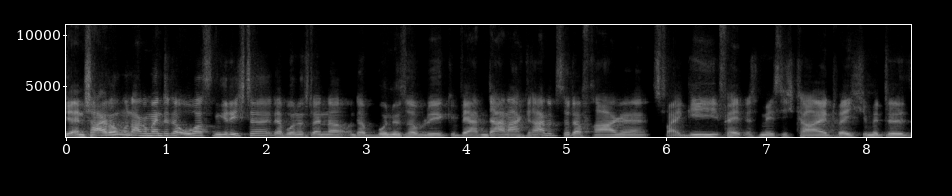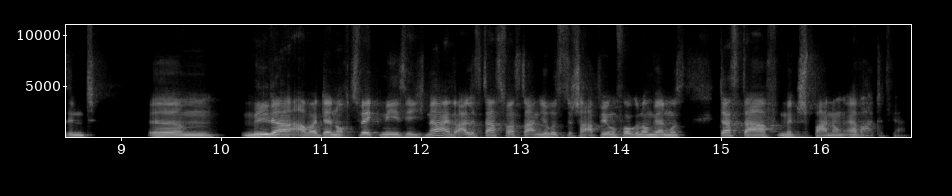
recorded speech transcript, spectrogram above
Die Entscheidungen und Argumente der obersten Gerichte der Bundesländer und der Bundesrepublik werden danach gerade zu der Frage 2G, Verhältnismäßigkeit, welche Mittel sind ähm, milder, aber dennoch zweckmäßig. Ne? Also alles das, was da an juristischer Abwägung vorgenommen werden muss, das darf mit Spannung erwartet werden.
